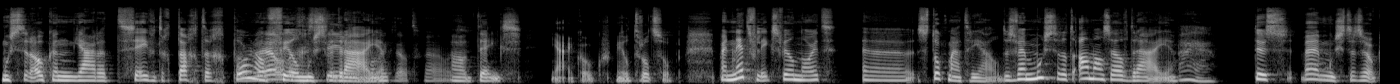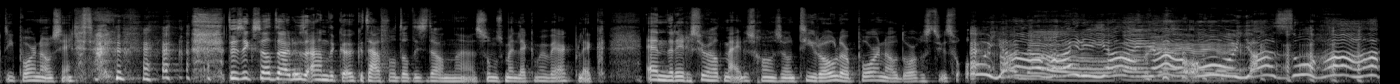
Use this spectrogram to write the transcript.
moesten ook een jaren 70, 80 pornofilm Geweldige moesten we draaien. ik dat. Oh, thanks. Ja, ik ook. Heel trots op. Maar Netflix wil nooit eh, stokmateriaal. Dus wij moesten dat allemaal zelf draaien. Ah ja. Dus wij moesten dus ook die porno's zijn. dus ik zat daar dus aan de keukentafel. want Dat is dan eh, soms mijn lekker mijn werkplek. En de regisseur had mij dus gewoon zo'n Tiroler porno doorgestuurd. Van, oh ja, Oh, no. Heidi, ja, Oh, ja, oh ja, zo ha.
